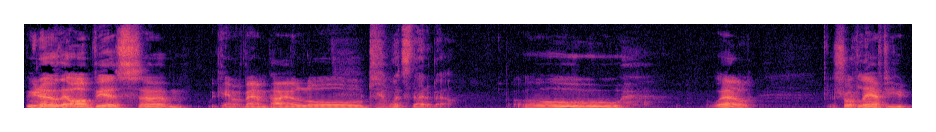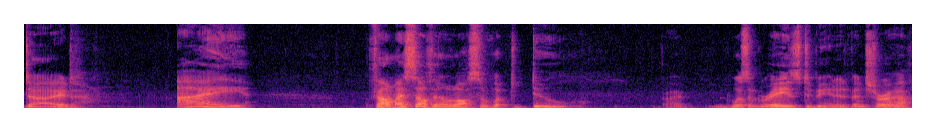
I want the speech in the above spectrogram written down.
you know the obvious. Um, became a vampire lord. yeah, what's that about? Oh, well, shortly after you died, I found myself at a loss of what to do. I wasn't raised to be an adventurer,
